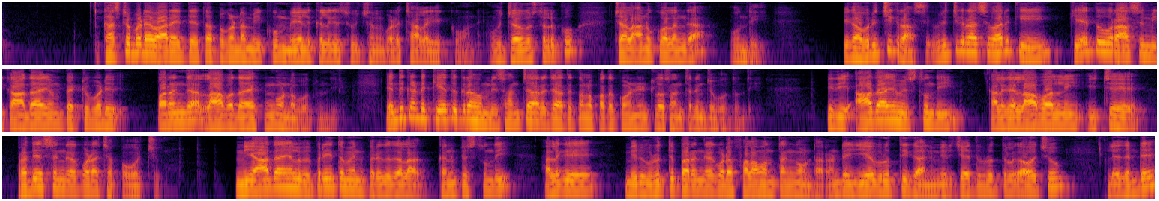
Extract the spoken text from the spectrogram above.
కష్టపడే వారైతే తప్పకుండా మీకు మేలు కలిగే సూచనలు కూడా చాలా ఎక్కువ ఉన్నాయి. ఉద్యోగస్తులకు చాలా అనుకూలంగా ఉంది. ఇక వృచ్చిక రాశి. వృచ్చిక రాశి వారికి కేతువు రాశి మీకు ఆదాయం పెట్టుబడి పరంగా లాభదాయకంగా ఉండబోతుంది. ఎందుకంటే కేతు గ్రహం మీ సంచార జాతకంలో పదకొండింట్లో సంచరించబోతుంది. ఇది ఆదాయం ఇస్తుంది అలాగే లాభాల్ని ఇచ్చే ప్రదేశంగా కూడా చెప్పవచ్చు. మీ ఆదాయంలో విపరీతమైన పెరుగుదల కనిపిస్తుంది అలాగే మీరు వృత్తిపరంగా కూడా ఫలవంతంగా ఉంటారు. అంటే ఏ వృత్తి కానీ మీరు చేతి వృత్తులు కావచ్చు లేదంటే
